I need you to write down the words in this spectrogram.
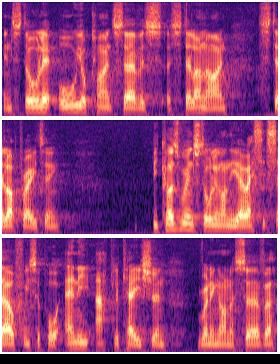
install it. All your client servers are still online, still operating. Because we're installing on the OS itself, we support any application running on a server.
